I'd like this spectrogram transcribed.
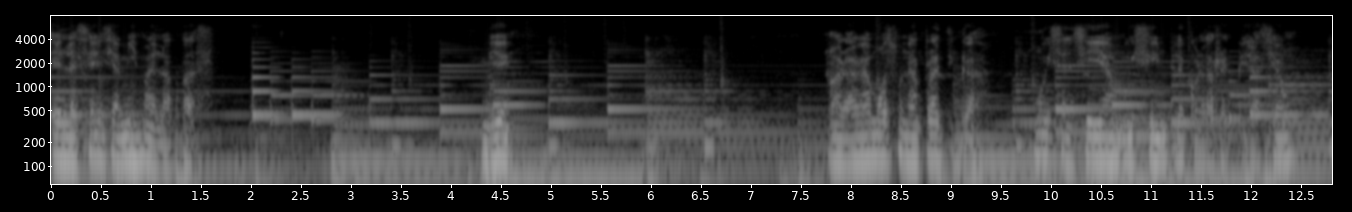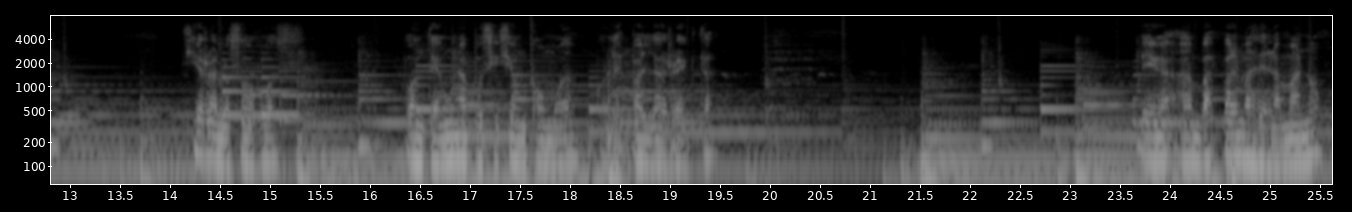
es la esencia misma de la paz. Bien, ahora hagamos una práctica muy sencilla, muy simple con la respiración. Cierra los ojos, ponte en una posición cómoda con la espalda recta. Pega ambas palmas de la mano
